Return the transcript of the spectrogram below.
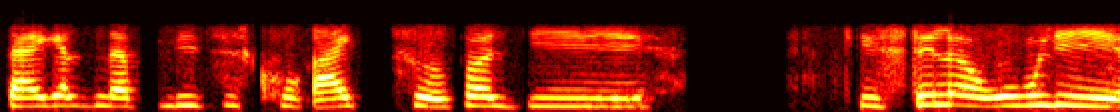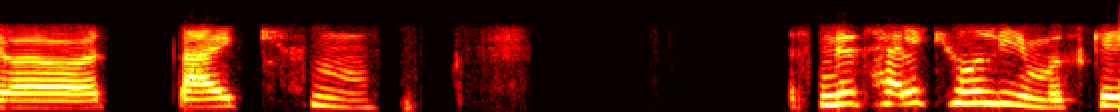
der er ikke alt den der politisk korrekthed. Folk, de, de er stille og rolige, og der er ikke sådan... sådan lidt halvkedelige måske,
